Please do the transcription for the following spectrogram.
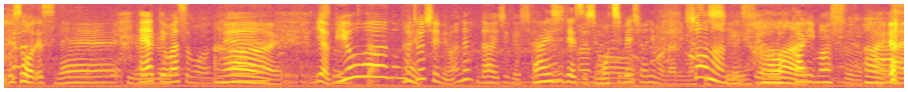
もそうですね。流流行ってますもんね。はい。いや美容はあのはい女子にはね、大事ですよね。大事ですしモチベーションにもなりますし。そうなんですよ。はい。わ、かります。はい。は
